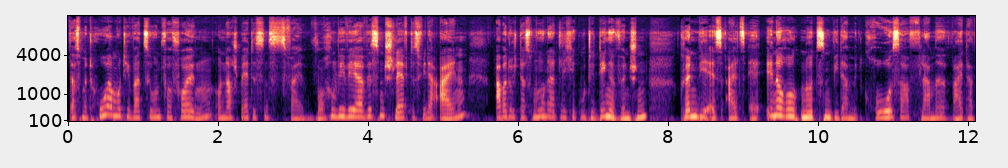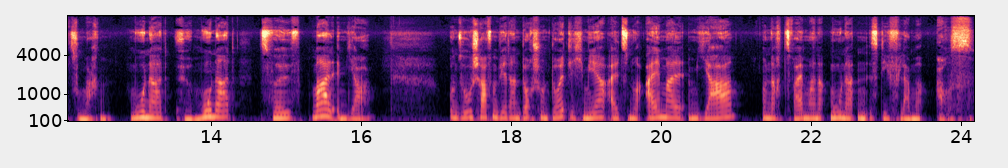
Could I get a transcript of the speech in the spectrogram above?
das mit hoher Motivation verfolgen und nach spätestens zwei Wochen, wie wir ja wissen, schläft es wieder ein. Aber durch das monatliche gute Dinge wünschen, können wir es als Erinnerung nutzen, wieder mit großer Flamme weiterzumachen. Monat für Monat, zwölf Mal im Jahr. Und so schaffen wir dann doch schon deutlich mehr als nur einmal im Jahr und nach zwei Monaten ist die Flamme aus.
